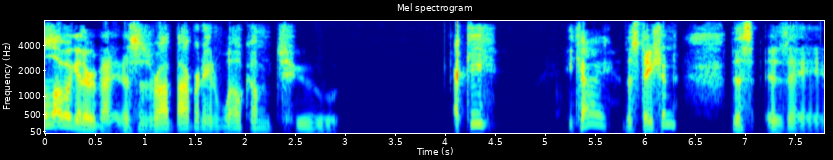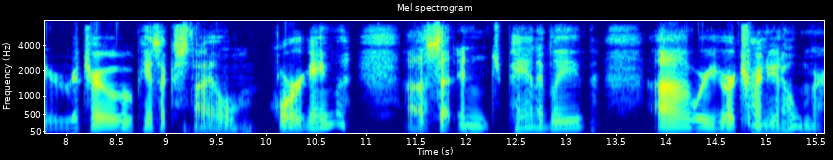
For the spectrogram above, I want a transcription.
Hello again, everybody. This is Rob Boberty, and welcome to Eki Ikai, the station. This is a retro PSX style horror game uh, set in Japan, I believe, uh, where you are trying to get home or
